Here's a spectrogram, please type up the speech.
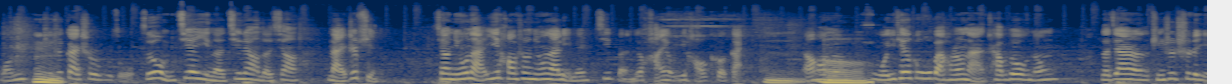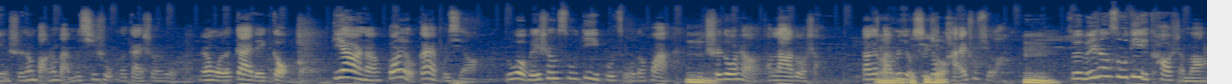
我们平时钙摄入不足，所以我们建议呢，尽量的像奶制品，像牛奶，一毫升牛奶里面基本就含有一毫克钙。嗯然后呢，哦我一天喝五百毫升奶，差不多我能再加上平时吃的饮食，能保证百分之七十五的钙摄入，然后我的钙得够。第二呢，光有钙不行，如果维生素 D 不足的话，你吃多少它拉多少，大概百分之九十都排出去了。嗯所以维生素 D 靠什么？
